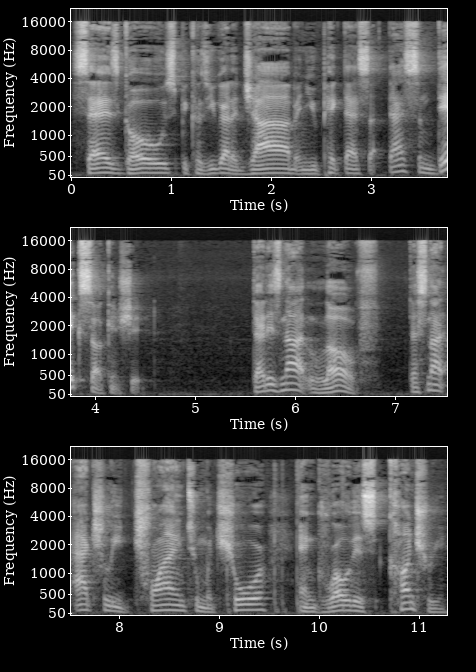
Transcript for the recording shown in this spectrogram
says goes because you got a job and you pick that side, that's some dick sucking shit. That is not love. That's not actually trying to mature and grow this country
